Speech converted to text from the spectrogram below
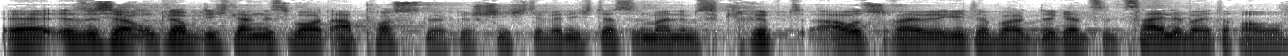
Äh, es ist ja ein unglaublich langes Wort Apostelgeschichte. Wenn ich das in meinem Skript ausschreibe, geht ja bald eine ganze Zeile bei drauf.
